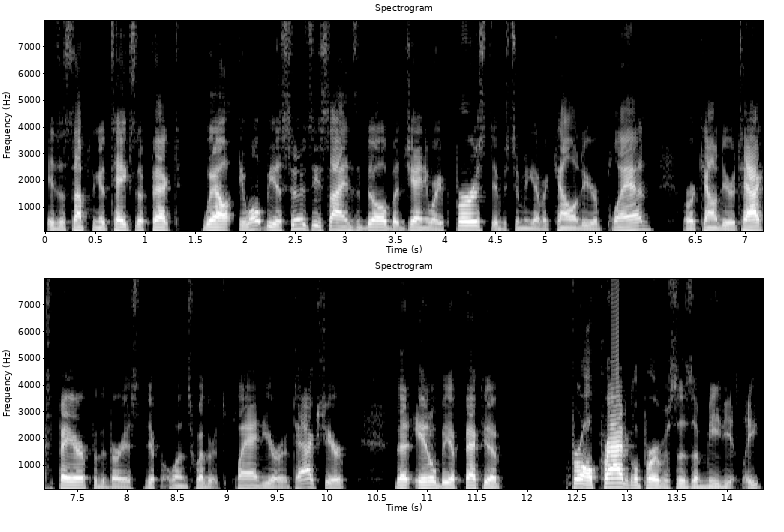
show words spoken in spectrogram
Is it something that takes effect? Well, it won't be as soon as he signs the bill, but January 1st, if assuming you have a calendar year plan or a calendar year taxpayer for the various different ones, whether it's plan year or tax year, that it'll be effective for all practical purposes immediately.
